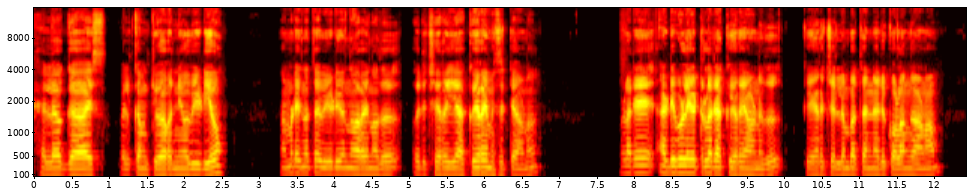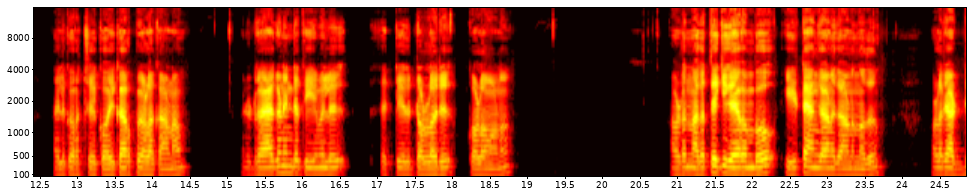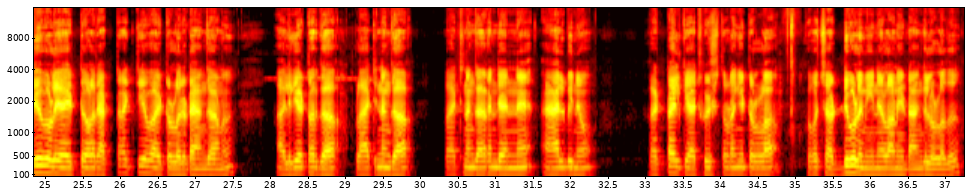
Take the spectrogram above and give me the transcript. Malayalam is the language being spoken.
Hello guys welcome to our new video നമ്മുടെ ഇന്നത്തെ വീഡിയോ എന്ന് പറയുന്നത് ഒരു ചെറിയ അക്വേറിയം വിസിറ്റാണ് വളരെ അടിപൊളിയായിട്ടുള്ളൊരു അക്വേറിയമാണിത് കയറി ചെല്ലുമ്പോൾ തന്നെ ഒരു കുളം കാണാം. അതിൽ കുറച്ച് കോയിക്കാർപ്പുകളെ കാണാം. ഒരു ഡ്രാഗണിന്റെ തീമിൽ സെറ്റ് ചെയ്തിട്ടുള്ളൊരു കുളമാണ്. അവിടെ നിന്നകത്തേക്ക് കയറുമ്പോൾ ഈ ടാങ്കാണ് കാണുന്നത്. വളരെ അടിപൊളിയായിട്ട് വളരെ അട്രാക്റ്റീവ് ആയിട്ടുള്ളൊരു ടാങ്കാണ് alligator gar platinum gar platinum ഗാറിന്റെ തന്നെ ആൽബിനോ റെട്ടൈൽ ക്യാറ്റ് ഫിഷ് തുടങ്ങിയിട്ടുള്ള കുറച്ച് അടിപൊളി മീനുകളാണ് ഈ ടാങ്കിലുള്ളത്.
